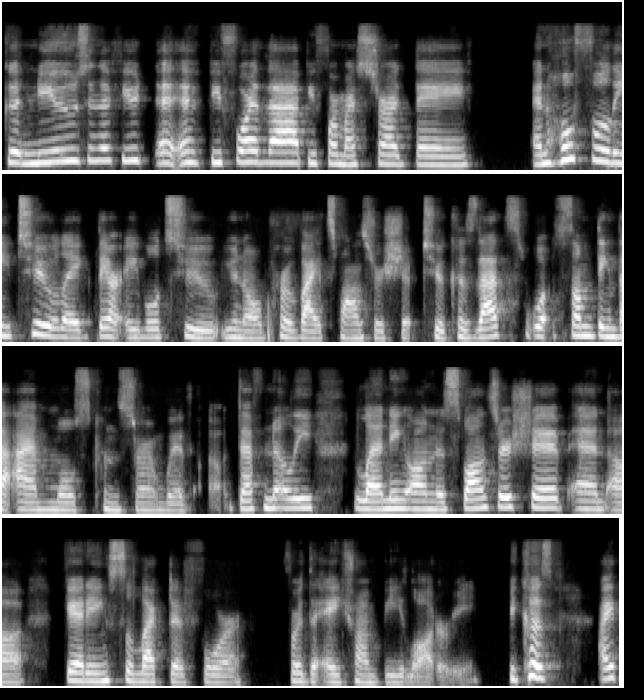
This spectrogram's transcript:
good news in the future uh, before that before my start day. And hopefully too like they're able to you know provide sponsorship too because that's what something that i am most concerned with uh, definitely landing on a sponsorship and uh getting selected for for the h1b lottery. Because i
